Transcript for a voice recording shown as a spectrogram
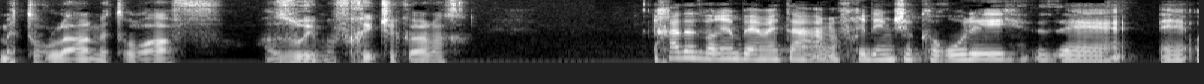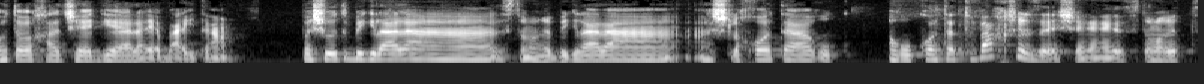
מטורלל, מטורף, הזוי, מפחיד שקרה לך? אחד הדברים באמת המפחידים שקרו לי זה אה, אותו אחד שהגיע אליי הביתה. פשוט בגלל, ה, זאת אומרת, בגלל ההשלכות הארוכ, ארוכות הטווח של זה, ש, זאת אומרת,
